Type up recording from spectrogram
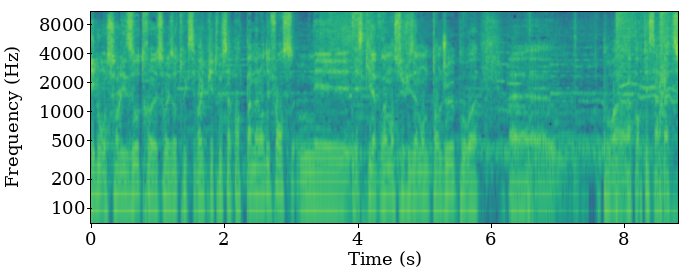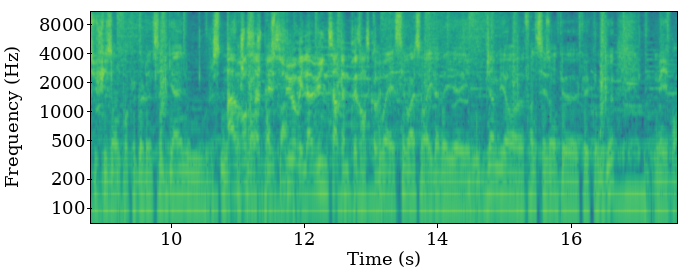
Et bon, sur les autres, sur les autres trucs, c'est vrai que Pietrus apporte pas mal en défense, mais est-ce qu'il a vraiment suffisamment de temps de jeu pour euh, pour apporter sa batte suffisante pour que Golden State gagne ou Avant sa blessure, il avait une certaine présence quand même. Ouais, c'est vrai, c'est vrai. Il avait une bien meilleure fin de saison que, qu'au milieu. Mais bon,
